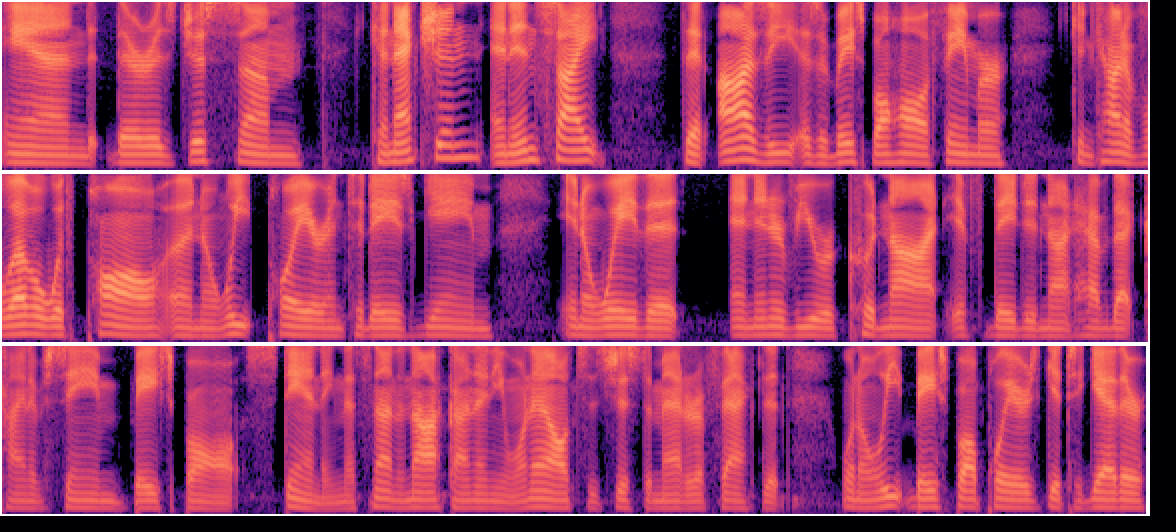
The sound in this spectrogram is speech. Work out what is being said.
and there is just some connection and insight that Ozzie, as a Baseball Hall of Famer, can kind of level with Paul, an elite player in today's game, in a way that an interviewer could not if they did not have that kind of same baseball standing. That's not a knock on anyone else. It's just a matter of fact that when elite baseball players get together,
